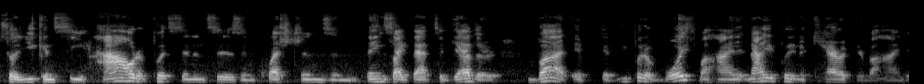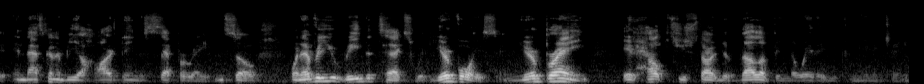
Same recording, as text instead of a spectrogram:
so you can see how to put sentences and questions and things like that together. But if, if you put a voice behind it, now you're putting a character behind it. And that's going to be a hard thing to separate. And so whenever you read the text with your voice and your brain, it helps you start developing the way that you communicate.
